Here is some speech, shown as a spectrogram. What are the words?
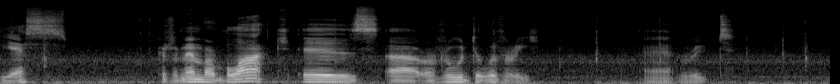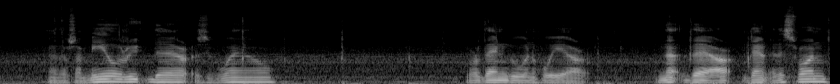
Yes. Because remember, black is uh, a road delivery uh, route. Now there's a mail route there as well. We're then going where? Not there, down to this one.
